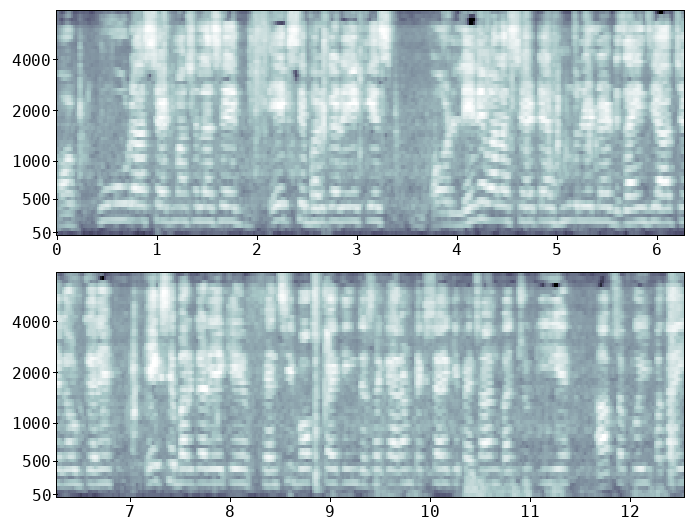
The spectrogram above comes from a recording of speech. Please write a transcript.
और पूरा सेट माशाल्लाह से एक से भरकर एक इस, और लेने वाला सेट है। अलहमदिल्ला डिज़ाइन ही आप चेकआउट करें। एक से भरकर एक है फैंसी बॉक्स पैकिंग जैसा कि आराम टेक्सटाइल की पहचान बन चुकी है। आप सबको ही पता ही,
